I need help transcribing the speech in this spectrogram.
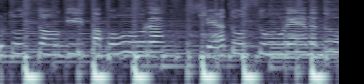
Bihurtu zogi papurrak Xeatu zure beldurrak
